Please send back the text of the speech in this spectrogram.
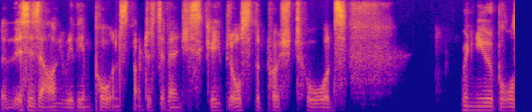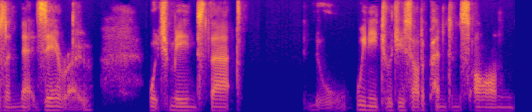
and this is arguably the importance not just of energy security, but also the push towards renewables and net zero which means that we need to reduce our dependence on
